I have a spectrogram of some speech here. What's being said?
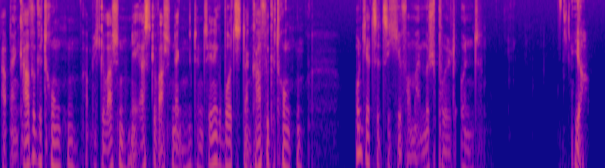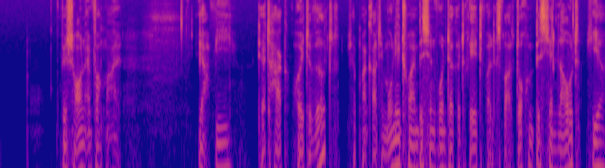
Hab meinen Kaffee getrunken, hab mich gewaschen, ne, erst gewaschen, dann, dann Zähne geputzt, dann Kaffee getrunken. Und jetzt sitze ich hier vor meinem Mischpult und ja, wir schauen einfach mal, ja, wie der Tag heute wird. Ich habe mal gerade den Monitor ein bisschen runtergedreht, weil es war doch ein bisschen laut hier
